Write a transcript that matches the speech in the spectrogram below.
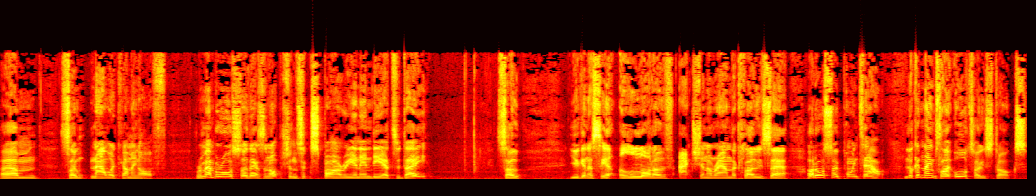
Um, so now we're coming off. Remember also there's an options expiry in India today. So you're going to see a lot of action around the close there. I'd also point out look at names like auto stocks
